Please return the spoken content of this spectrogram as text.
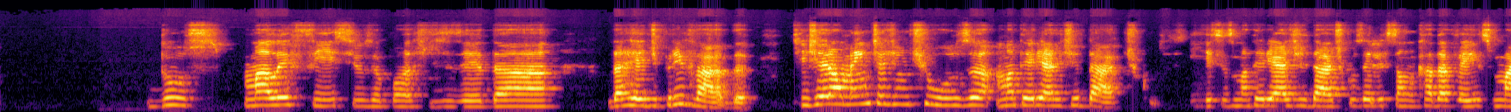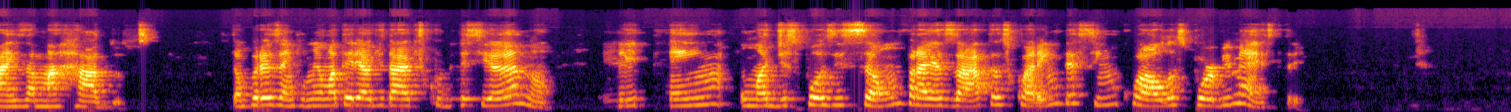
dos malefícios, eu posso dizer, da, da rede privada. Que geralmente a gente usa materiais didáticos. E esses materiais didáticos, eles são cada vez mais amarrados. Então, por exemplo, meu material didático desse ano, ele tem uma disposição para exatas 45 aulas por bimestre.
